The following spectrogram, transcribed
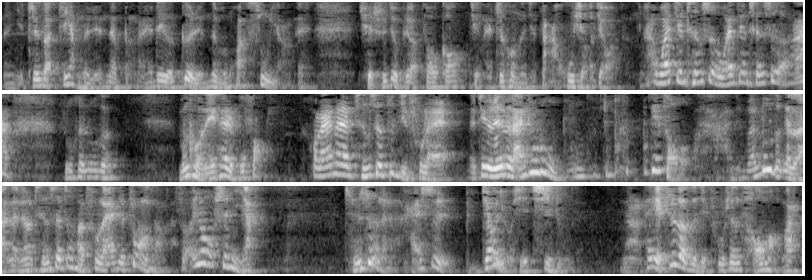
那你知道这样的人呢，本来这个个人的文化素养呢，确实就比较糟糕，进来之后呢就大呼小叫，啊我要见陈胜，我要见陈胜啊！如何如何？门口呢一开始不放，后来呢陈涉自己出来，这个人拦住路，不就不不给走啊，就把路都给拦了。然后陈涉正好出来就撞上了，说：“哎呦，是你呀！”陈涉呢还是比较有些气度的啊，他也知道自己出身草莽嘛，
